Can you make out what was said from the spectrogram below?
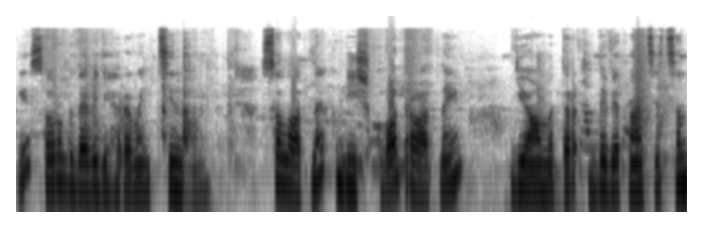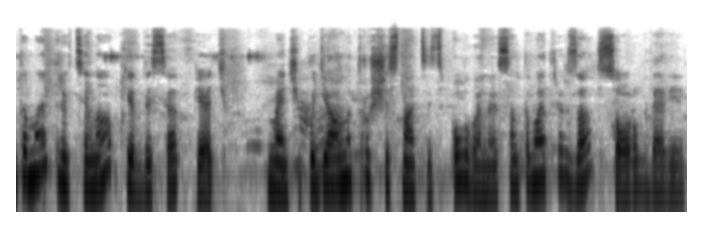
і 49 гривень ціна. Салатник більш квадратний, діаметр 19 см, ціна 55 Менші по діаметру 16,5 см за 49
